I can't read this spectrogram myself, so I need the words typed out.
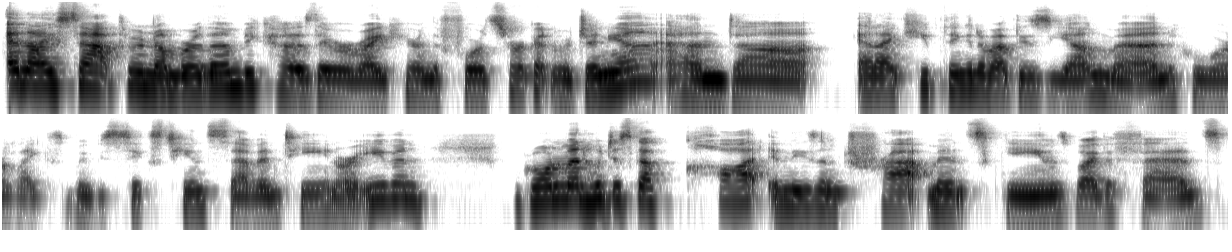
and I sat through a number of them because they were right here in the Fourth Circuit in Virginia, and uh, and I keep thinking about these young men who were like maybe 16, 17, or even grown men who just got caught in these entrapment schemes by the feds,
